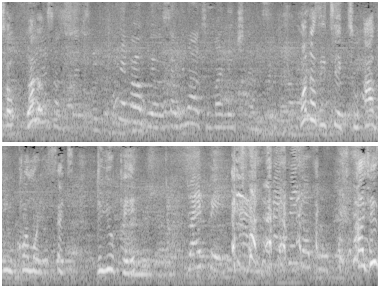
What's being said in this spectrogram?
So what, Always on set. Whenever we're set, we know how to manage that. what does it take to have him come on your set? Do you pay? Do I pay? I, I pay double. Are you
